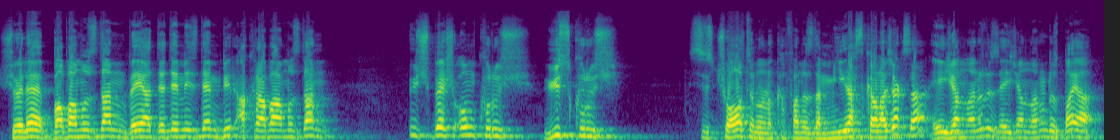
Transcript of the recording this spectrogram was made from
şöyle babamızdan veya dedemizden bir akrabamızdan 3, 5, 10 kuruş, 100 kuruş siz çoğaltın onu kafanızda miras kalacaksa heyecanlanırız, heyecanlanırız baya.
